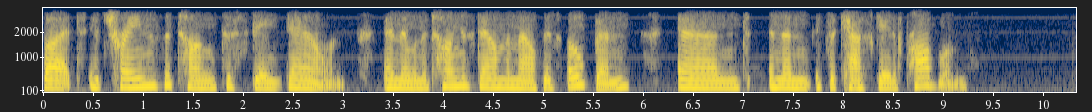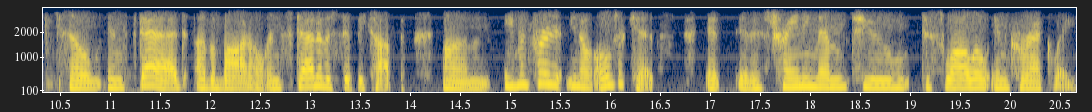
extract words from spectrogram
but it trains the tongue to stay down. And then when the tongue is down the mouth is open and and then it's a cascade of problems so instead of a bottle, instead of a sippy cup, um, even for you know older kids, it, it is training them to to swallow incorrectly.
